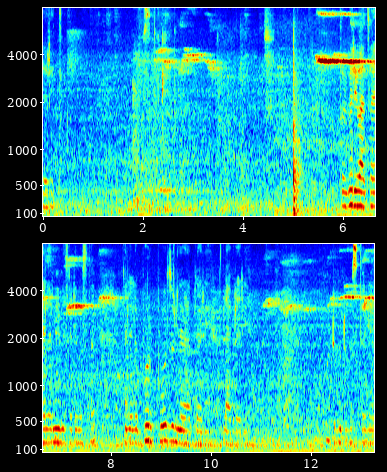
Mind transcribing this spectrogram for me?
लायब्ररीत तर घरी वाचायला नेहमीसाठी पुस्तक आलेलं भरपूर जुनी लायब्ररी लायब्ररी मोठी मोठी पुस्तके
